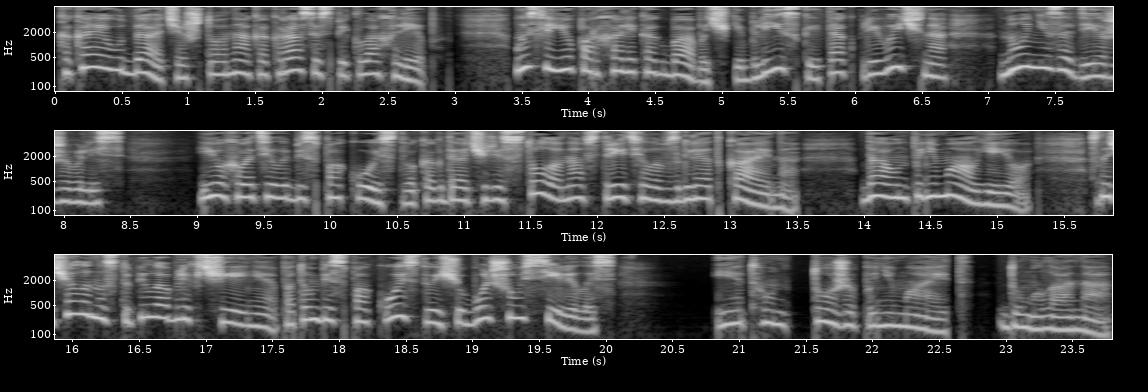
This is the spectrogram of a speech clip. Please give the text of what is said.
Какая удача, что она как раз испекла хлеб. Мысли ее порхали как бабочки, близко и так привычно, но не задерживались. Ее охватило беспокойство, когда через стол она встретила взгляд Каина. Да, он понимал ее. Сначала наступило облегчение, потом беспокойство еще больше усилилось. «И это он тоже понимает», — думала она.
